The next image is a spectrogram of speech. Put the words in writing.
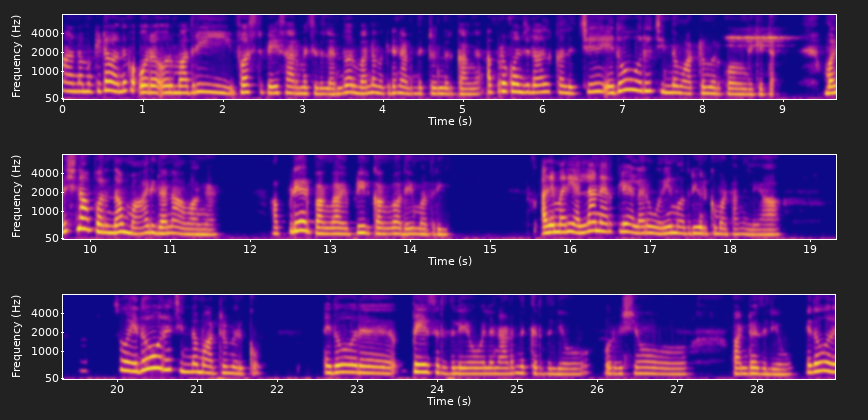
நம்மக்கிட்ட வந்து ஒரு ஒரு மாதிரி ஃபர்ஸ்ட் பேச ஆரம்பிச்சதுலேருந்து ஒரு மாதிரி நம்மக்கிட்ட நடந்துக்கிட்டு இருந்திருக்காங்க. அப்புறம் கொஞ்ச நாள் கழித்து ஏதோ ஒரு சின்ன மாற்றம் இருக்கும் அவங்கக்கிட்ட மனுஷனாக பிறந்தா மாறி தானே ஆவாங்க. அப்படியே இருப்பாங்களா? எப்படி இருக்காங்களோ அதே மாதிரி. அதே மாதிரி எல்லா நேரத்துலையும் எல்லோரும் ஒரே மாதிரியும் இருக்க மாட்டாங்க இல்லையா? ஸோ ஏதோ ஒரு சின்ன மாற்றம் இருக்கும். ஏதோ ஒரு பேசுகிறதுலையோ இல்லை நடந்துக்கிறதுலையோ ஒரு விஷயம் பண்ணுறதுலையும் ஏதோ ஒரு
